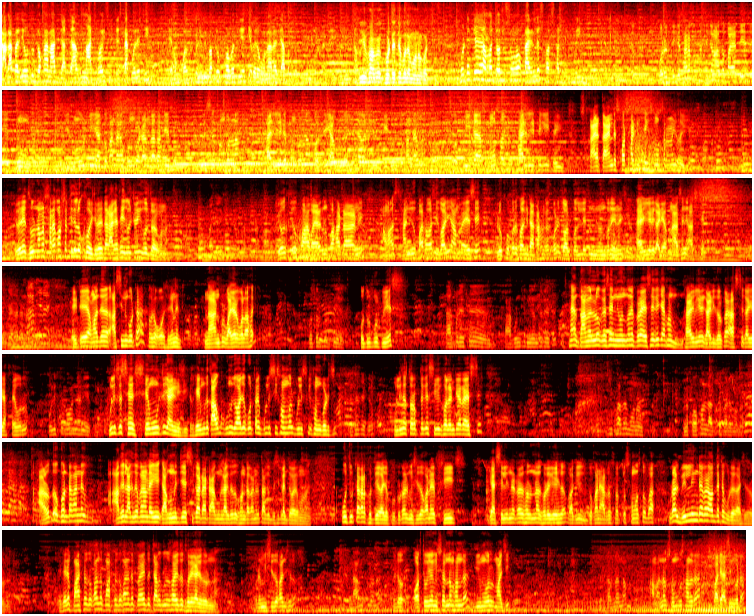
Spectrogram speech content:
লাগাতার যেহেতু দোকান, আর যাতে আগুন না ছড়ায় সে চেষ্টা করেছি এবং প্রশাসনিক বিভাগকেও খবর দিয়েছি, এবার ওনারা যা কীভাবে ঘটেছে বলে মনে করছে ঘটেছে আমার যত সম্ভব কারেন্টের শর্ট সার্কিট হয়েই ভোরের দিকে সাড়ে পাঁচটার দিকে আমরা সব বাজার দিয়ে এসে ধুমো উঠছে উঠছি যার দোকান তাকে ফোন করে আমরা এসে পুলিশকে ফোন করলাম ফায়ার ব্রিগেডে ফোন করলাম বলতে আগুন জ্বলছে তাহলে যেটুকু দোকানদার বলছে ওর ফ্রিটা সমস্যা হচ্ছে ফায়ার ব্রিগেড থেকে এই কারেন্টের শর্ট সার্কিট থেকে সমস্যাটা নাকি হয়ে যায়। এবারে ধরুন আমরা সাড়ে পাঁচটার দিকে লক্ষ্য হয়েছে তার আগে থেকে জ্বলছে নাকি বলতে পারব না। কেউ কেউ বাজার কোনো পাহাড়টা নেই। আমার স্থানীয় পাশাপাশি বাড়ি আমরা এসে লক্ষ্য করে সবাইকে ডাকা হাঁকা করে ফল দিয়ে একটু নিয়ন্ত্রণে এনেছি। ফায়ার ব্রিগেড গাড়ি এখন আসেনি আসছে। এইটা আমাদের আশ্বিন গোটা ও- ও- সেখানে নারায়ণপুর বাজার বলা হয়। কতুলপুর পিএস? পিএস। তারপরে এসে আগুন কি নিয়ন্ত্রণে হ্যাঁ গ্রামের লোক এসে নিয়ন্ত্রণে প্রায় এসে গেছে এখন ফায়ার ব্রিগেড গাড়ি দরকার আসছে গাড়ি রাস্তায় বলল। পুলিশকে পুলিশকে সে সে মুহূর্তে জানিয়েছি। সেই মুহূর্তে কাউকে কোনো যোগাযোগ করতে হবে পুলিশই সম্বল পুলিশকে ফোন করেছি? পুলিশের তরফ থেকে সিভিক ভলেন্টিয়াররা এসছে। কীভাবে মনে হচ্ছে? মানে কখন লাগতে পারে মনে আরও তো ঘন্টাখানেক আগে লাগতে পারে না। এই আগুনের যে শিকারটা একটা আগুন লাগতে তো ঘন্টাখানেক তো আগে বেশি লাগতে পারে মনে হয়। প্রচুর টাকার ক্ষতি হয়ে গেছে। টোটাল মিষ্টি দোকানের ফ্রিজ গ্যাস সিলিন্ডারটা ধরুন না ধরে গিয়েছিল। বাকি দোকানে আসবাবপত্র সমস্ত বা টোটাল বিল্ডিংটা প্রায় অর্ধেকটা পুড়ে গেছে ধরুন না। এখানে পাঁচটা দোকান তো পাঁচটা দোকানে তো প্রায় তো চালগুলো সবাই তো ধরে গেছে ধরুন না। ওটা মিষ্টি দোকান ছিল। নাম কি ওনার এটা অষ্টভুজা মিষ্টান্ন ভান্ডার বিমল মাঝি। আপনার নাম? আমার নাম শম্ভু সাঁতরা বাড়ি আসিনকোটা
